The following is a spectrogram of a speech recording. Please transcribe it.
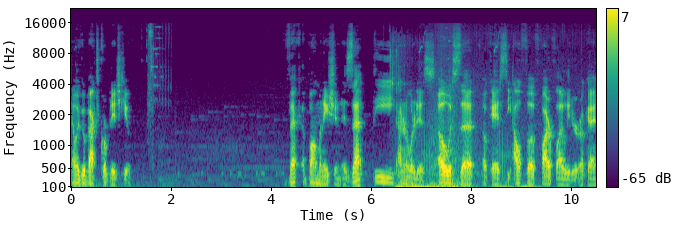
Now we go back to corporate HQ. Vek Abomination. Is that the... I don't know what it is. Oh, it's the... Okay, it's the Alpha Firefly Leader. Okay.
